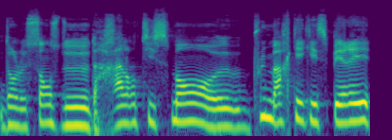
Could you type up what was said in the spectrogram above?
dans le sens de d'un ralentissement euh, plus marqué qu'espéré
